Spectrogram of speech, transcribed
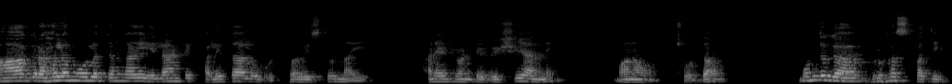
ఆ గ్రహాల మూలకంగా ఎలాంటి ఫలితాలు ఉద్భవిస్తున్నాయి అనేటువంటి విషయాన్ని మనం చూద్దాం. ముందుగా బృహస్పతి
